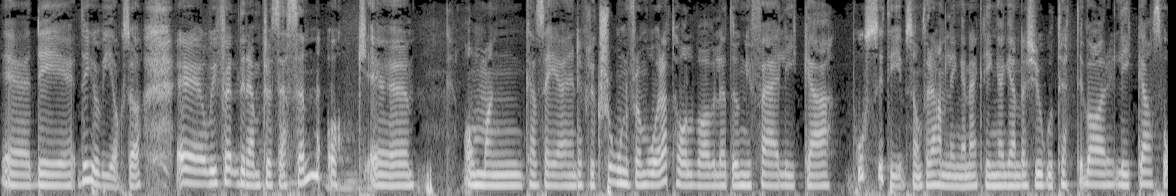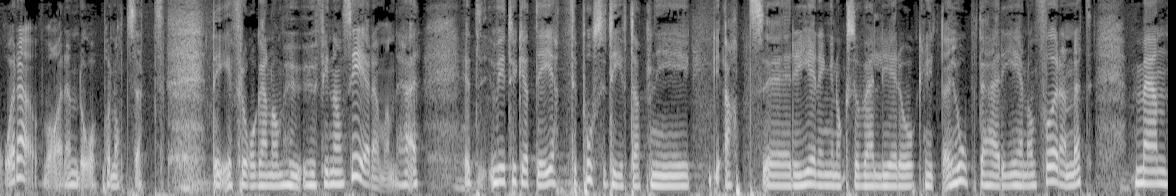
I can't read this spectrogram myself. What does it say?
Eh, det, det gör vi också. Eh, och vi följde den processen och eh, om man kan säga en reflektion från vårat håll var väl att ungefär lika positiv som förhandlingarna kring Agenda 2030 var, lika svåra var ändå på något sätt. Det är frågan om hur, hur finansierar man det här. Ett, vi tycker att det är jättepositivt att, ni, att regeringen också väljer att knyta ihop det här i genomförandet. Men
